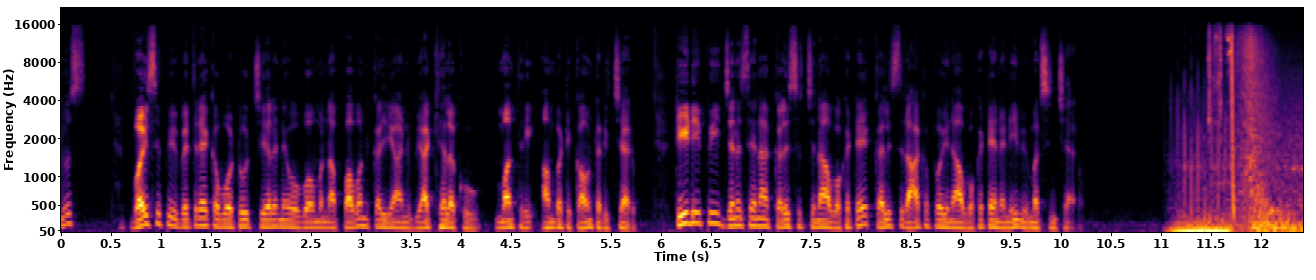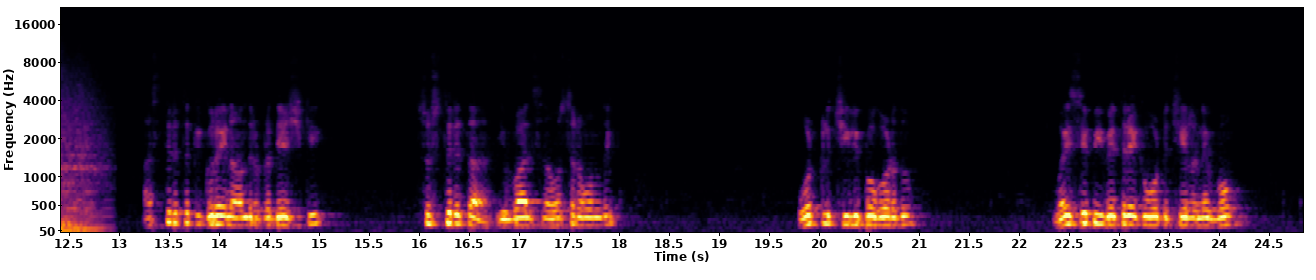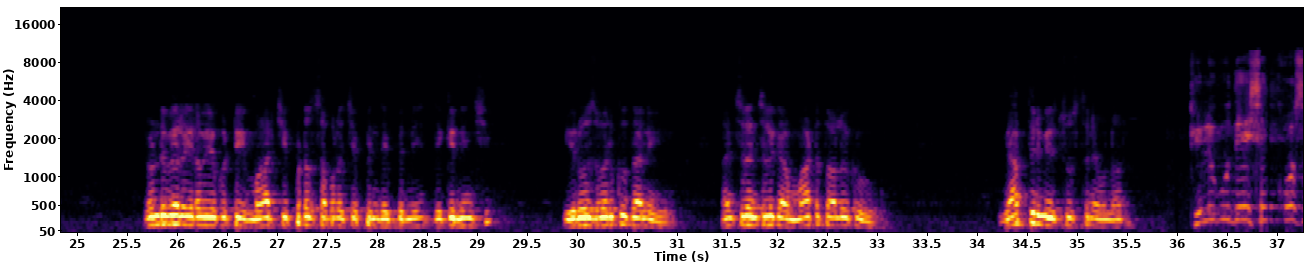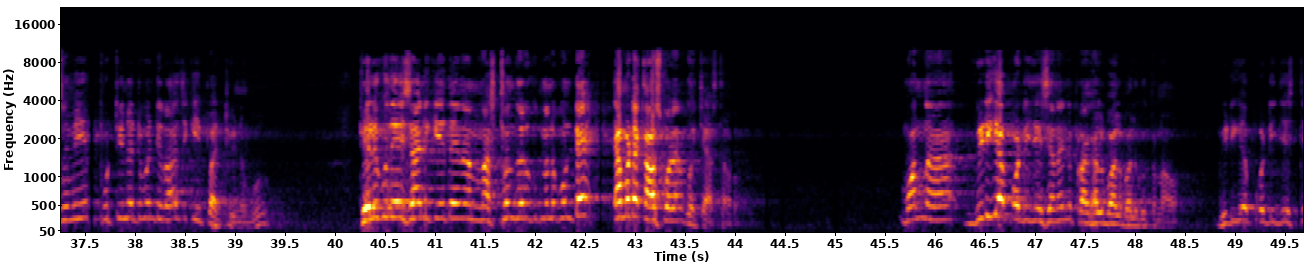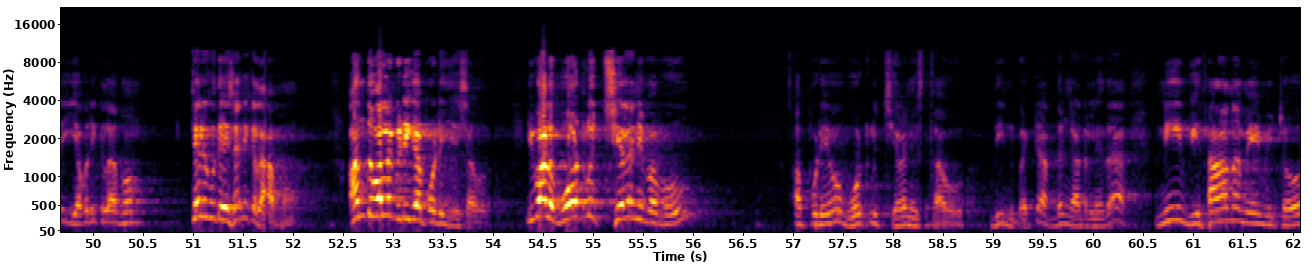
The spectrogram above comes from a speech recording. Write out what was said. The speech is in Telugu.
న్యూస్. వైసీపీ వ్యతిరేక ఓటు చీలనివ్వబోమన్న పవన్ కళ్యాణ్ వ్యాఖ్యలకు మంత్రి అంబటి కౌంటర్ ఇచ్చారు. టీడీపీ జనసేన కలిసొచ్చినా ఒకటే కలిసి రాకపోయినా ఒకటేనని విమర్శించారు. అస్థిరతకి గురైన ఆంధ్రప్రదేశ్కి సుస్థిరత ఇవ్వాల్సిన అవసరం ఉంది. ఓట్లు చీలిపోకూడదు. వైసీపీ వ్యతిరేక ఓటు చీలనివ్వం. రెండు వేల ఇరవై ఒకటి మార్చి ఇప్పటి సభలో చెప్పిన దగ్గర దగ్గర నుంచి ఈ రోజు వరకు దాని అంచెలంచెలుగా మాట తాలూకు వ్యాప్తిని మీరు చూస్తూనే ఉన్నారు. తెలుగుదేశం కోసమే పుట్టినటువంటి రాజకీయ పార్టీ నువ్వు. తెలుగుదేశానికి ఏదైనా నష్టం జరుగుతుందనుకుంటే ఎమట కాసుకోవడానికి వచ్చేస్తావు. మొన్న విడిగా పోటీ చేశానని ప్రగల్భాలు పలుకుతున్నావు. విడిగా పోటీ చేస్తే ఎవరికి లాభం? తెలుగుదేశానికి లాభం. అందువల్ల విడిగా పోటీ చేశావు. ఇవాళ ఓట్లు చీలనివ్వవు. అప్పుడేమో ఓట్లు చీలనిస్తావు. దీన్ని బట్టి అర్థం కావట్లేదా? నీ విధానం ఏమిటో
